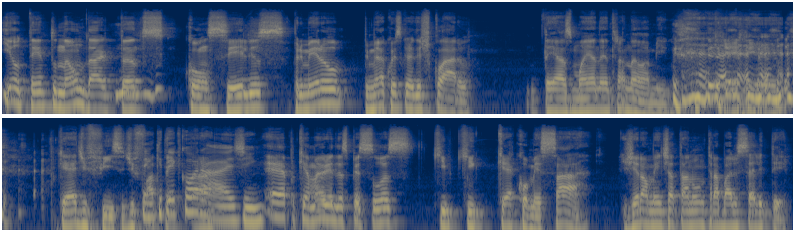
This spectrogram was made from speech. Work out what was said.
e eu tento não dar tantos conselhos. Primeiro, primeira coisa que eu deixo claro, não tem as manhas, não entra não, amigo. porque é difícil, de tem fato. Que tem que ter coragem. Tá... É, porque a maioria das pessoas que, que quer começar, geralmente já tá num trabalho CLT.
